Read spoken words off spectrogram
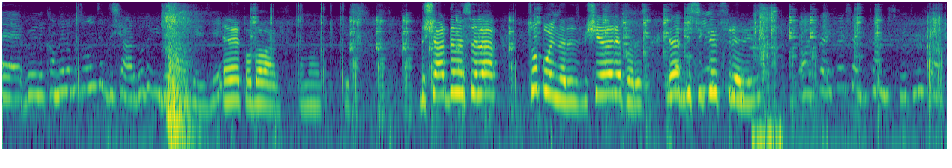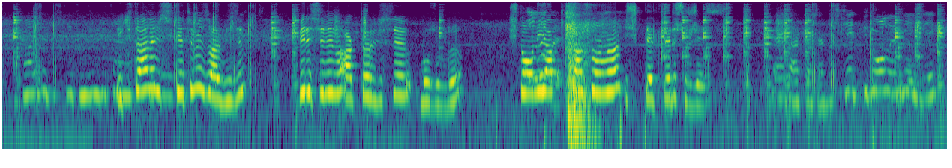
e, böyle kameramız olunca dışarıda da videolar gelecek. Evet o da var. Onu unuttuk biz. Dışarıda mesela top oynarız, bir şeyler yaparız. Ya da bisiklet süreriz. Arkadaşlar bir tane bisikletimiz var. Maalesef bisikletimizin bir tane İki tane bisikletimiz var bizim. Birisinin aktarıcısı bozuldu. İşte onu yaptıktan sonra bisikletleri süreceğiz. Evet arkadaşlar bisiklet videoları gelecek.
